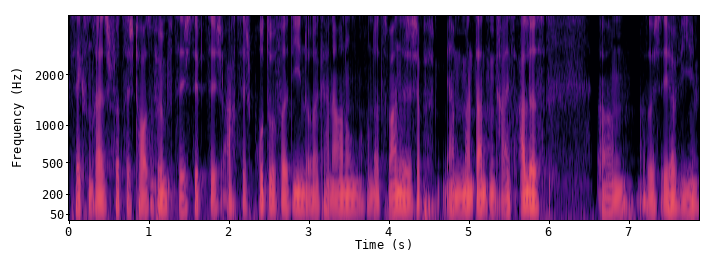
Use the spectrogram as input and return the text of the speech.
36, 40.000, 50, 70, 80 brutto verdient oder keine Ahnung, 120. Ich habe ja, im Mandantenkreis alles. Ähm, also ich sehe, wie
